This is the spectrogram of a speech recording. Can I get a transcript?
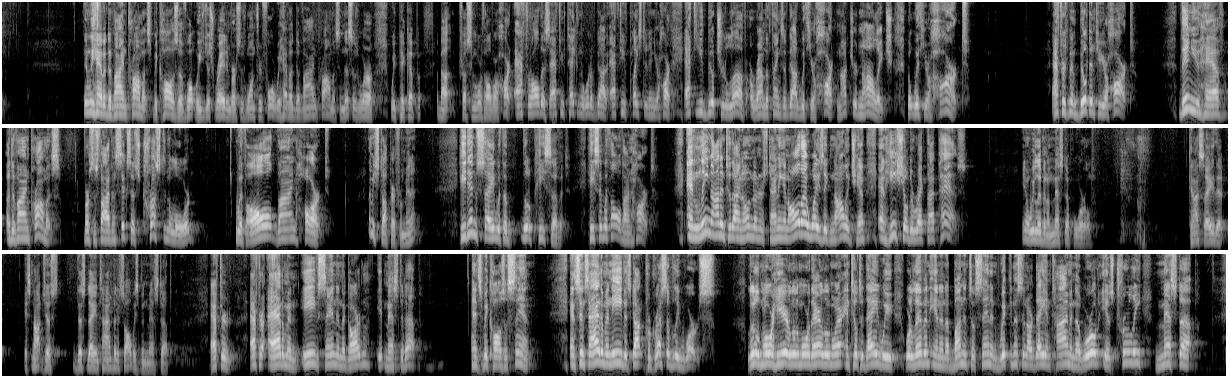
Then we have a divine promise because of what we just read in verses 1 through 4. We have a divine promise, and this is where we pick up about trusting the Lord with all of our heart. After all this, after you've taken the Word of God, after you've placed it in your heart, after you've built your love around the things of God with your heart, not your knowledge, but with your heart, after it's been built into your heart, then you have a divine promise. Verses 5 and 6 says, Trust in the Lord with all thine heart. Let me stop there for a minute. He didn't say with a little piece of it, he said with all thine heart. And lean not into thine own understanding, in all thy ways acknowledge him, and he shall direct thy paths. You know, we live in a messed up world. Can I say that it's not just this day and time, but it's always been messed up? After, after Adam and Eve sinned in the garden, it messed it up. And it's because of sin. And since Adam and Eve, it's got progressively worse. A little more here, a little more there, a little more there, until today we, we're living in an abundance of sin and wickedness in our day and time, and the world is truly messed up.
